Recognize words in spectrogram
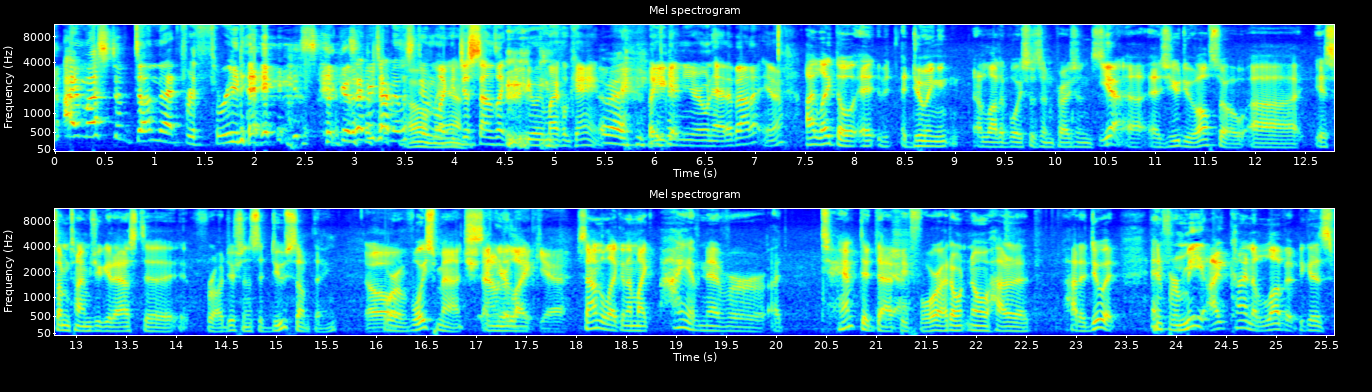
like, I must have done that for three days because every time I listen Oh, to him, like it just sounds like you're doing Michael Caine. Right. Like you're getting your own head about it, you know? I like though uh, uh, doing a lot of voices and impressions. Yeah. uh, as you do also. Uh, is sometimes you get asked to for auditions to do something Oh. or a voice match, and you're like, like, yeah. sounded like, and I'm like, I have never attempted that Yeah. before. I don't know how to how to do it. And for me, I kind of love it because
